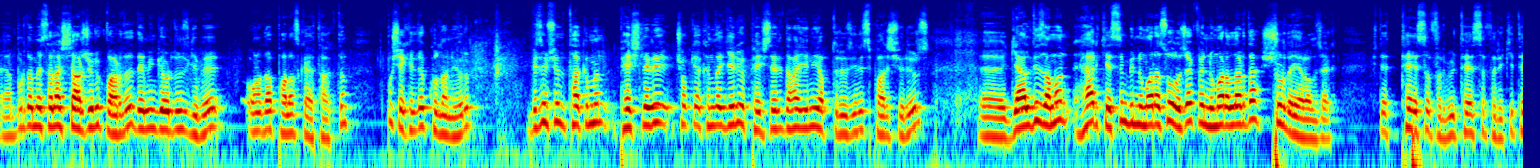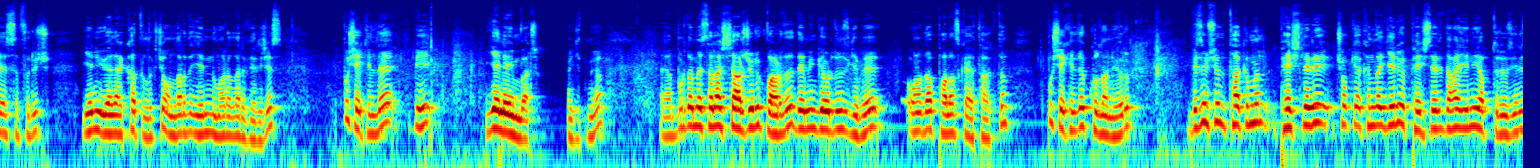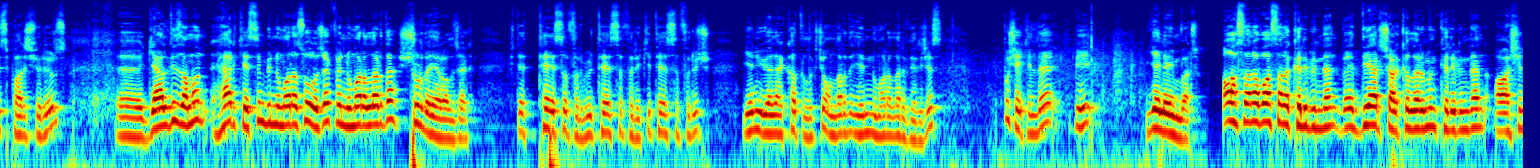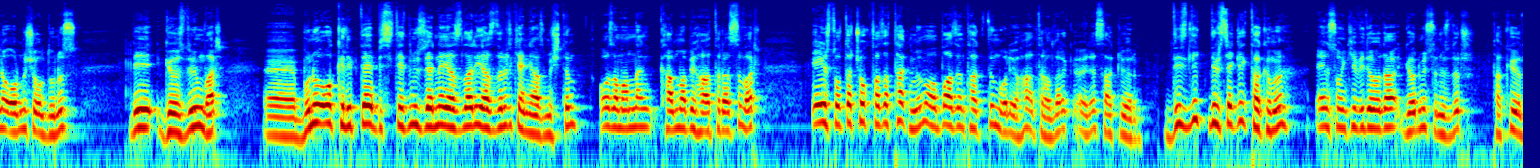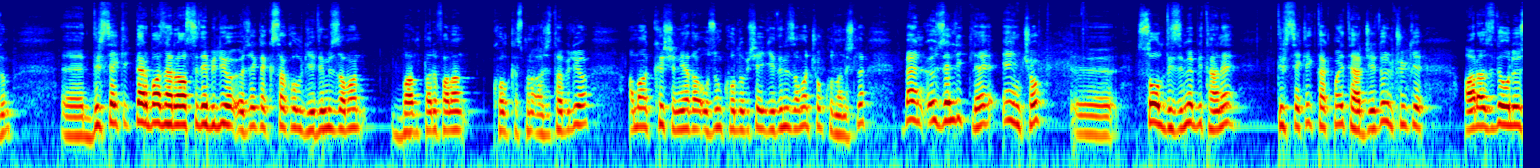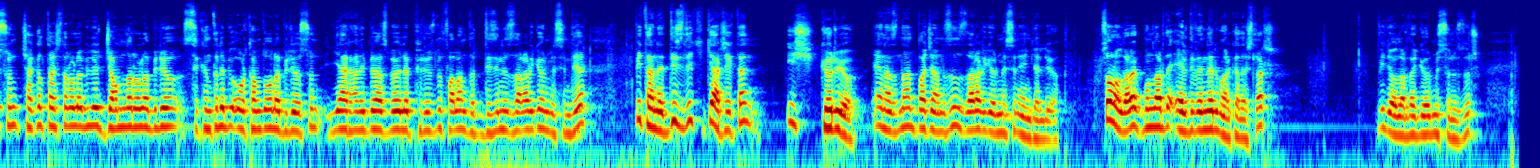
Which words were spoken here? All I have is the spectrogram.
Ee, Burada mesela şarjörlük vardı. Demin gördüğünüz gibi onu da Palaska'ya taktım. Bu şekilde kullanıyorum. Bizim şimdi takımın peşleri çok yakında geliyor. Peşleri daha yeni yaptırıyoruz. Yeni sipariş veriyoruz. Ee, geldiği zaman herkesin bir numarası olacak ve numaralar da şurada yer alacak. İşte T01, T02, T03 yeni üyeler katıldıkça onlara da yeni numaralar vereceğiz. Bu şekilde bir yeleğim var. Gitmiyor. Ee, Burada mesela şarjörlük vardı. Demin gördüğünüz gibi onu da Palaska'ya taktım. Bu şekilde kullanıyorum. Bizim şimdi takımın peşleri çok yakında geliyor. Peşleri daha yeni yaptırıyoruz. Yeni sipariş veriyoruz. Ee, geldiği zaman herkesin bir numarası olacak ve numaralar da şurada yer alacak. İşte T01, T02, T03 yeni üyeler katıldıkça onlara da yeni numaralar vereceğiz. Bu şekilde bir yeleğim var. Ah Sana Vah Sana klibinden ve diğer şarkılarımın klibinden aşina olmuş olduğunuz bir gözlüğüm var. Ee, bunu o klipte bisikletin üzerine yazıları yazdırırken yazmıştım. O zamandan kalma bir hatırası var. Airsoft'ta çok fazla takmıyorum ama bazen taktığım oluyor. Hatıra olarak öyle saklıyorum. Dizlik dirseklik takımı en sonki videoda görmüşsünüzdür. Takıyordum. Ee, dirseklikler bazen rahatsız edebiliyor. Özellikle kısa kol giydiğimiz zaman bantları falan kol kısmını acıtabiliyor. Ama kışın ya da uzun kollu bir şey giydiğiniz zaman çok kullanışlı. Ben özellikle en çok e, sol dizime bir tane dirseklik takmayı tercih ediyorum. Çünkü arazide oluyorsun, çakıl taşlar olabiliyor, camlar olabiliyor, sıkıntılı bir ortamda olabiliyorsun. Yer hani biraz böyle pürüzlü falandır, diziniz zarar görmesin diye. Bir tane dizlik gerçekten iş görüyor. En azından bacağınızın zarar görmesini engelliyor. Son olarak bunlar da eldivenlerim arkadaşlar. Videolarda görmüşsünüzdür.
